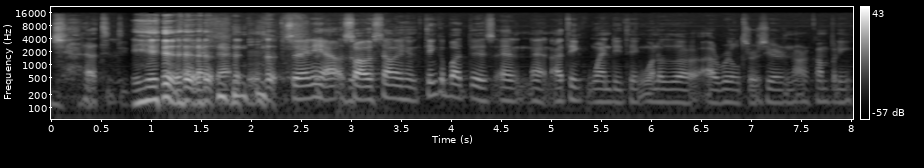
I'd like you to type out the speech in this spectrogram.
Shout out to. Like. So anyhow, so I was telling him, think about this, and, and I think Wendy, think one of the uh, realtors here in our company,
